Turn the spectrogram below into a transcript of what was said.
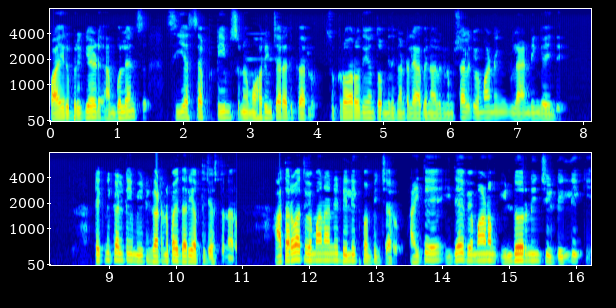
ఫైర్ బ్రిగేడ్ అంబులెన్స్ సిఎస్ఎఫ్ టీమ్స్ను మోహరించారు అధికారులు. శుక్రవారం ఉదయం తొమ్మిది గంటల యాభై నాలుగు నిమిషాలకు విమానం ల్యాండింగ్ అయింది. టెక్నికల్ టీం ఈ ఘటనపై దర్యాప్తు చేస్తున్నారు. ఆ తర్వాత విమానాన్ని ఢిల్లీకి పంపించారు. అయితే ఇదే విమానం ఇండోర్ నుంచి ఢిల్లీకి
